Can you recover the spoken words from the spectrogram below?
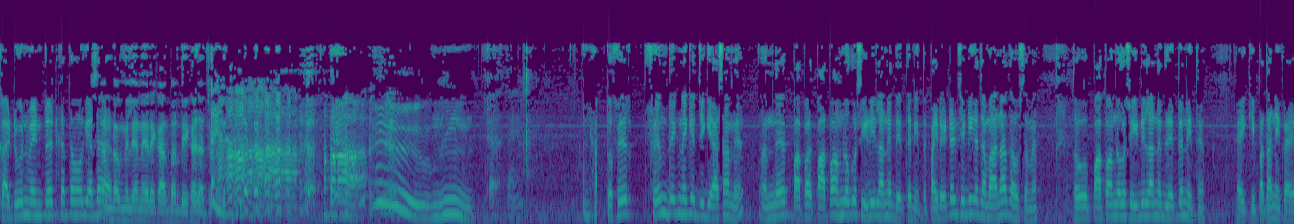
कार्टून में इंटरेस्ट खत्म हो गया था। डॉग मिलियनेयर एक आध बार देखा जा चुका हम्म। तो फिर फ़िल्म देखने के जिज्ञासा में हमने पापा पापा हम लोग को सीडी लाने देते नहीं थे। पायरेटेड सीडी का जमाना था उस समय तो पापा हम लोग को सीडी लाने देते नहीं थे। कहे कि पता नहीं का है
